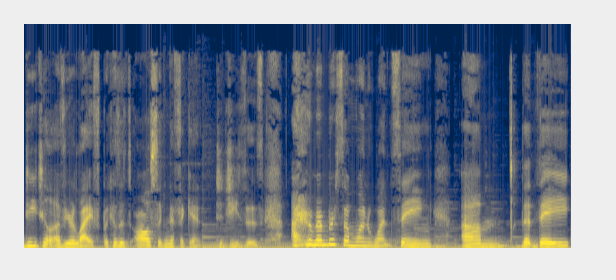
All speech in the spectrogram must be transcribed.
detail of your life because it's all significant to Jesus. I remember someone once saying um, that they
